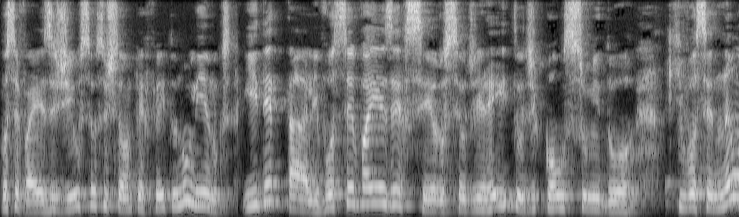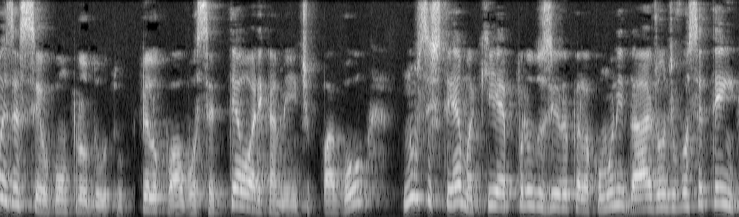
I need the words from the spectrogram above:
Você vai exigir o seu sistema perfeito no Linux. E detalhe, você vai exercer o seu direito de consumidor que você não exerceu com o produto pelo qual você teoricamente pagou num sistema que é produzido pela comunidade, onde você tem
